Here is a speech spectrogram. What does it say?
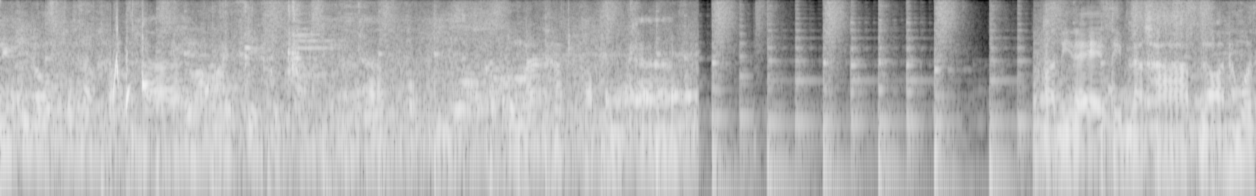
หนึ่งกิโลครบแล้วครับครับร้อยสี่สิบบาทครับผมขอบคุณมากครับ ขอบคุณครับ ตอนนี้ได้ไอติมแล้วครับรอทั้งหมด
